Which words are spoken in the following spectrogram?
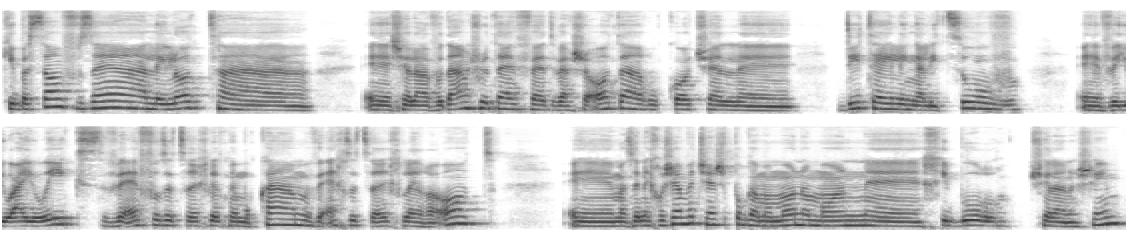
כי בסוף זה הלילות ה... אה, של העבודה המשותפת והשעות הארוכות של detailing אה, על עיצוב אה, ו-UI UX ואיפה זה צריך להיות ממוקם ואיך זה צריך להיראות. אז אני חושבת שיש פה גם המון המון חיבור של אנשים.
